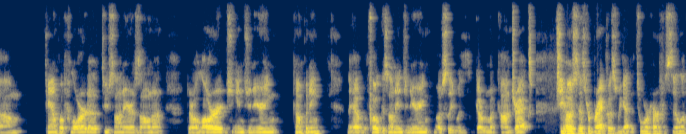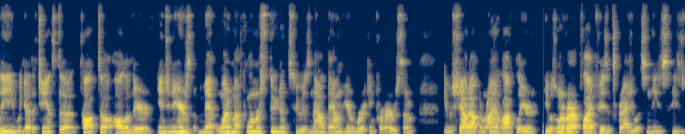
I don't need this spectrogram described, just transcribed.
um, Tampa, Florida, Tucson, Arizona they're a large engineering company. They have a focus on engineering, mostly with government contracts. She hosted us for breakfast. We got to tour her facility. We got a chance to talk to all of their engineers. Met one of my former students who is now down here working for her. So give a shout out to Ryan Locklear. He was one of our applied physics graduates, and he's he's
